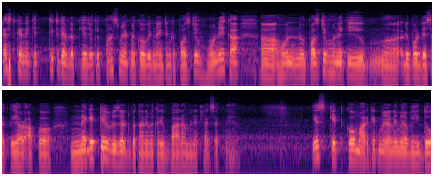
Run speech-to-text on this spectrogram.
टेस्ट करने के किट डेवलप की है, जो कि पाँच मिनट में कोविड 19 के पॉजिटिव होने का हो पॉजिटिव होने की रिपोर्ट दे सकती है और आपको नेगेटिव रिज़ल्ट बताने में करीब 12 मिनट लग सकते हैं। इस किट को मार्केट में आने में अभी दो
